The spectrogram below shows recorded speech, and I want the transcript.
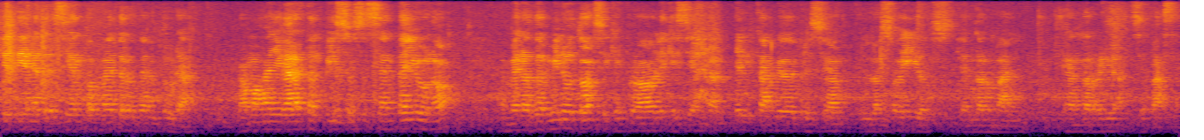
que tiene 300 metros de altura. Vamos a llegar hasta el piso 61 en menos de un minuto, así que es probable que sientan el cambio de presión en los oídos, que es normal. Llegando arriba se pasa.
